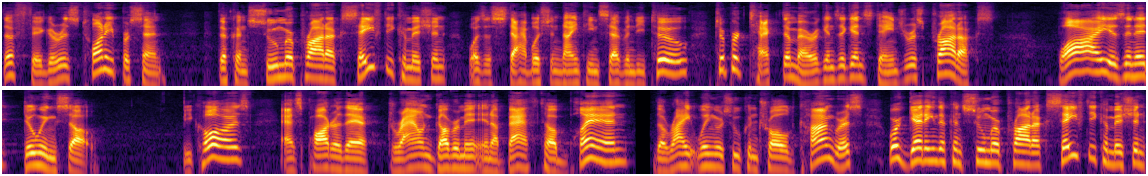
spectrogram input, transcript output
the figure is 20%. The Consumer Product Safety Commission was established in 1972 to protect Americans against dangerous products. Why isn't it doing so? Because as part of their drown government in a bathtub plan, the right wingers who controlled Congress were getting the Consumer Product Safety Commission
